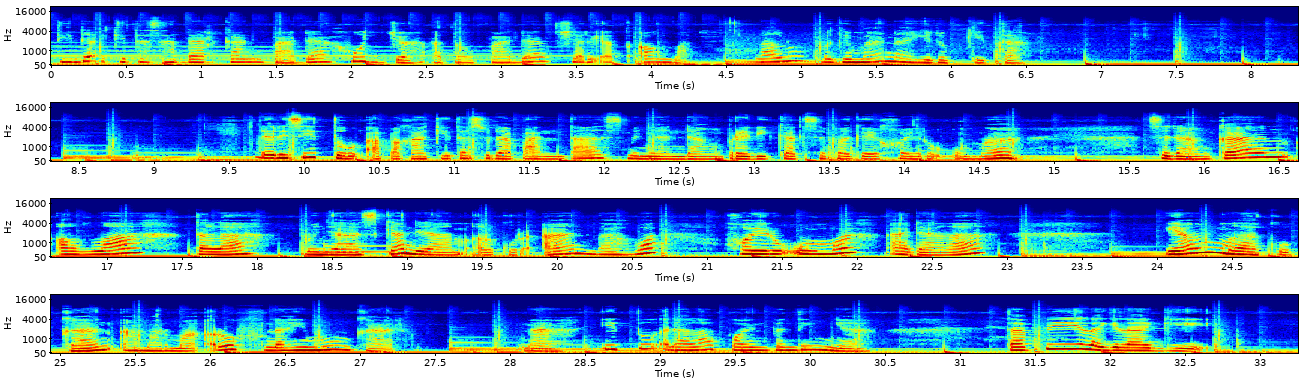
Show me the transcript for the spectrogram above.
tidak kita sadarkan pada hujah atau pada syariat Allah, lalu bagaimana hidup kita? Dari situ, apakah kita sudah pantas menyandang predikat sebagai khairu ummah? Sedangkan Allah telah menjelaskan di dalam Al-Quran bahwa khairu ummah adalah yang melakukan amar ma'ruf nahi mungkar. Nah, itu adalah poin pentingnya. Tapi lagi-lagi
